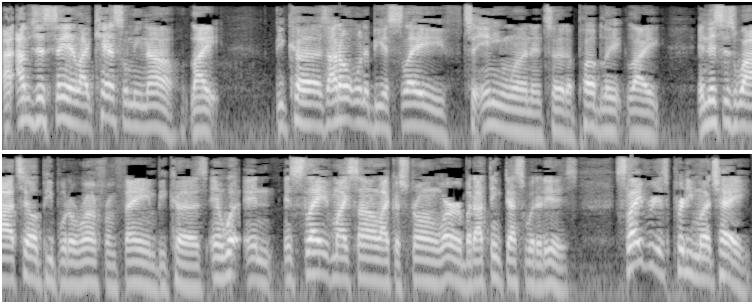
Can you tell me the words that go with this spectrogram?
I, I'm just saying, like, cancel me now. Like, because I don't want to be a slave to anyone and to the public. Like, and this is why I tell people to run from fame because and what and enslave might sound like a strong word, but I think that's what it is. Slavery is pretty much, hey,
